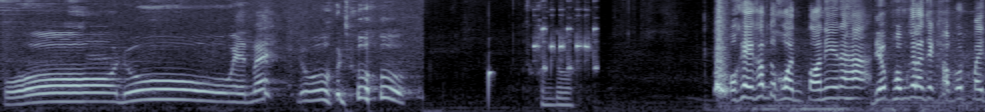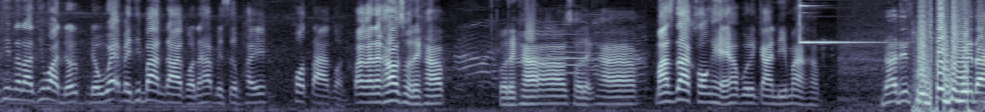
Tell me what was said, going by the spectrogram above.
โอ้ดู เห็นไหม ดูดูทุกคนดูโอเคครับทุกคน ตอนนี้นะฮะ เดี๋ยวผมกำลังจะขับรถไปที่นราธิวาสเดี๋ยวเดี๋ยวแวะไปที่บ้านดาก่อนนะฮะ ไปเซอร์ไพรส์พ่อตาก่อน ไปกันนะครับ สวัสดีครับส วัสดีครับ สวัสดีครับมาสด้าคลองแหครับบริการดีมากครับ ได้ดิตื่นเต้นเลยได้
